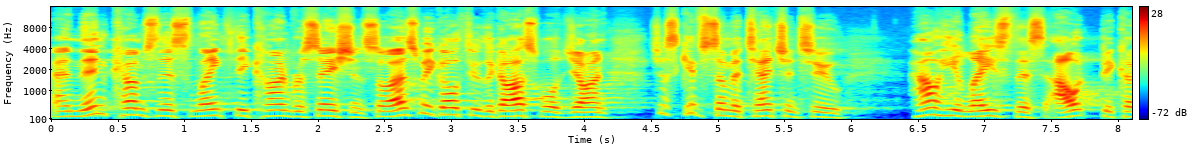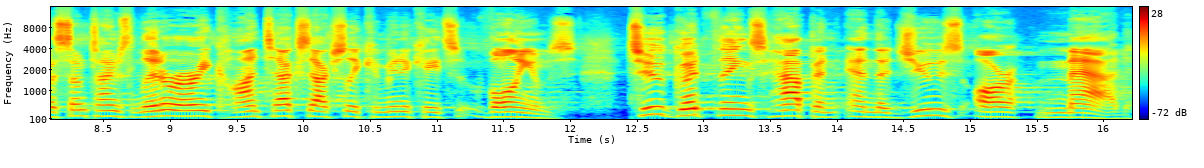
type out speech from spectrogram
and then comes this lengthy conversation. So, as we go through the Gospel of John, just give some attention to how he lays this out because sometimes literary context actually communicates volumes. Two good things happen, and the Jews are mad.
